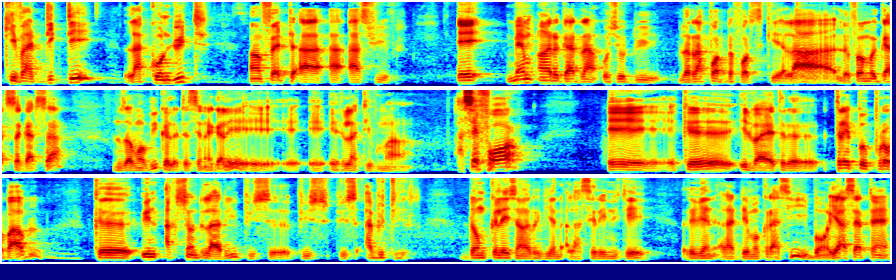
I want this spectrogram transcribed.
qui va dicter la conduite, en fait, à, suivre. Et même en regardant aujourd'hui le rapport de force qui est là, le fameux Gatsa-Gatsa, nous avons vu que l'État sénégalais est, relativement assez fort et, et qu'il va être très peu probable qu'une action de la rue puisse, puisse, puisse aboutir. Donc que les gens reviennent à la sérénité, reviennent à la démocratie. Bon, il y a certains,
